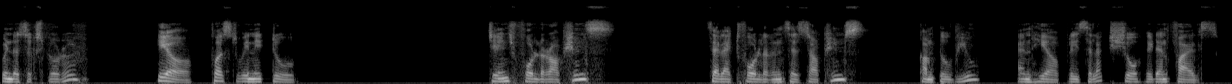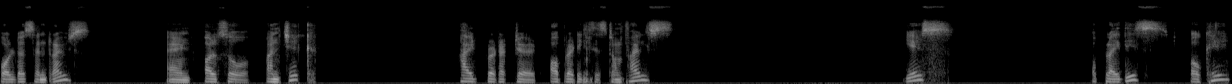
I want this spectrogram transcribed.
Windows Explorer. Here, first we need to change folder options. Select folder and sets options. Come to view and here please select show hidden files, folders and drives and also uncheck hide protected operating system files. Yes. Apply this. OK.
